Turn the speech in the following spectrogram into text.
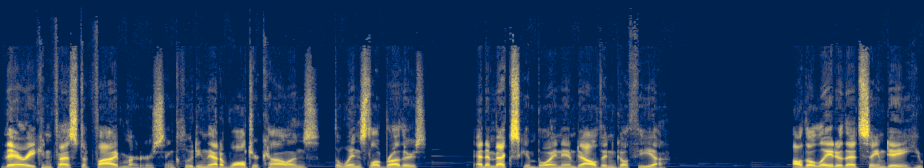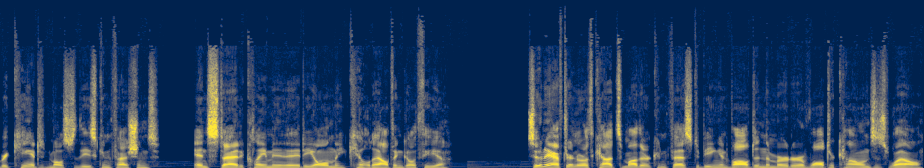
There, he confessed to five murders, including that of Walter Collins, the Winslow brothers, and a Mexican boy named Alvin Gothea. Although later that same day he recanted most of these confessions, instead claiming that he only killed Alvin Gothea. Soon after, Northcott's mother confessed to being involved in the murder of Walter Collins as well.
